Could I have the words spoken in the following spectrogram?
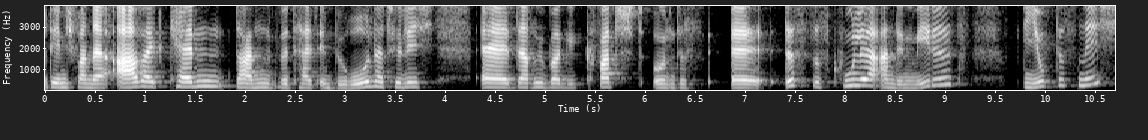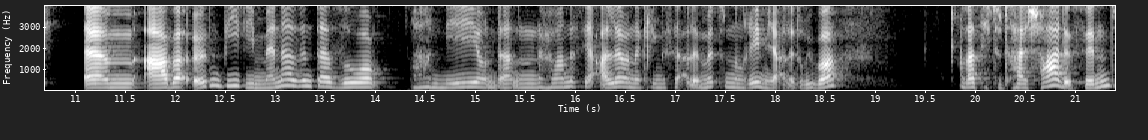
den ich von der Arbeit kenne, dann wird halt im Büro natürlich äh, darüber gequatscht und das, äh, das ist das Coole an den Mädels, die juckt es nicht. Ähm, aber irgendwie, die Männer sind da so, oh nee, und dann hören das ja alle und dann kriegen das ja alle mit und dann reden ja alle drüber. Was ich total schade finde,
